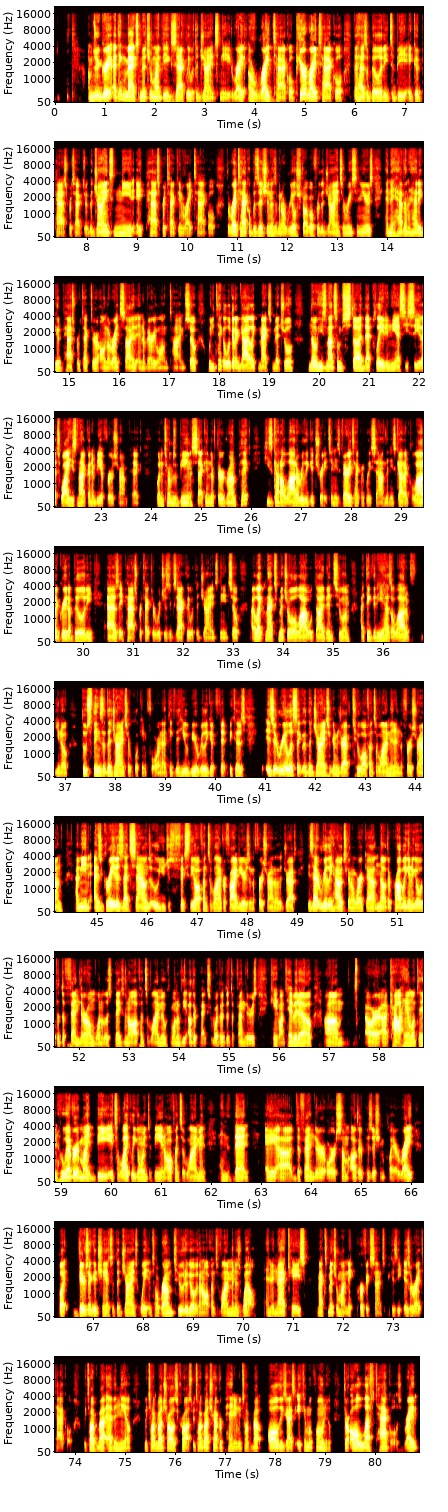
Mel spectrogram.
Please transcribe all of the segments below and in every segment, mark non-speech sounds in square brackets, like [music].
I'm doing great. I think Max Mitchell might be exactly what the Giants need, right? A right tackle, pure right tackle that has ability to be a good pass protector. The Giants need a pass protecting right tackle. The right tackle position has been a real struggle for the Giants in recent years, and they haven't had a good pass protector on the right side in a very long time. So when you take a look at a guy like Max Mitchell, no, he's not some stud that played in the SEC. That's why he's not going to be a first round pick. But in terms of being a second or third round pick, he's got a lot of really good traits and he's very technically sound and he's got a lot of great ability as a pass protector, which is exactly what the Giants need. So I like Max Mitchell a lot. We'll dive into him. I think that he has a lot of, you know, those things that the Giants are looking for. And I think that he would be a really good fit because is it realistic that the Giants are going to draft two offensive linemen in the first round? I mean, as great as that sounds, oh, you just fix the offensive line for five years in the first round of the draft. Is that really how it's going to work out? No, they're probably going to go with a defender on one of those picks and an offensive lineman with one of the other picks, whether the defender is Kayvon Thibodeaux um, or uh, Kyle Hamilton, whoever it might be. It's likely going to be an offensive lineman and then a uh, defender or some other position player, right? But there's a good chance that the Giants wait until round two to go with an offensive lineman as well. And in that case, Max Mitchell might make perfect sense because he is a right tackle. We talk about Evan Neal. We talk about Charles Cross. We talk about Trevor Penning. We talk about all these guys, Ikem Ekwonu. They're all left tackles, right?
